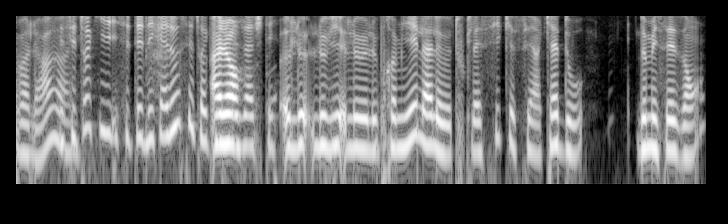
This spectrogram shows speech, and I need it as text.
voilà. Et c'est toi qui, c'était des cadeaux, c'est toi qui Alors, les as achetés? Le, le, vi- le- le premier, là, le tout classique, c'est un cadeau de mes 16 ans,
